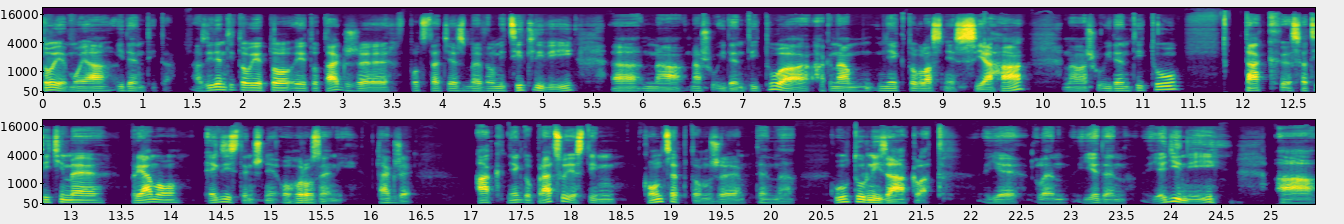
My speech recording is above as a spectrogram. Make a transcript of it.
To je moja identita. A s identitou je to, je to tak, že v podstate sme veľmi citliví eh, na našu identitu a ak nám niekto vlastne siaha na našu identitu, tak sa cítime priamo existenčne ohrození. Takže ak niekto pracuje s tým konceptom, že ten kultúrny základ je len jeden jediný a e,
